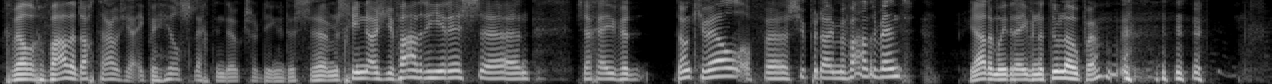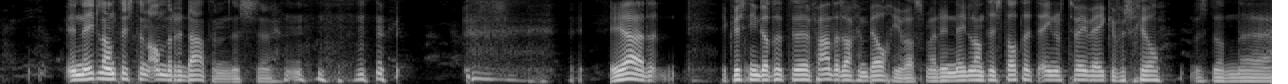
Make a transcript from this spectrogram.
Geweldige vaderdag trouwens. Ja, ik ben heel slecht in dat soort dingen. Dus uh, misschien als je vader hier is, uh, zeg even dankjewel of super dat je mijn vader bent. Ja, dan moet je er even naartoe lopen. In Nederland is het een andere datum, dus. Uh. ja, ik wist niet dat het uh, Vaderdag in België was, maar in Nederland is het altijd één of twee weken verschil. Dus dan. Uh...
